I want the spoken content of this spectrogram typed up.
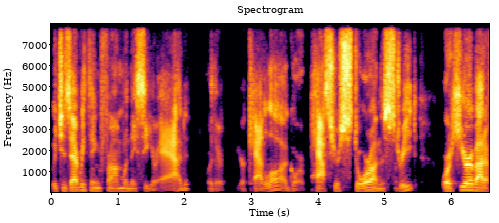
which is everything from when they see your ad or their your catalog or pass your store on the mm. street or hear about a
